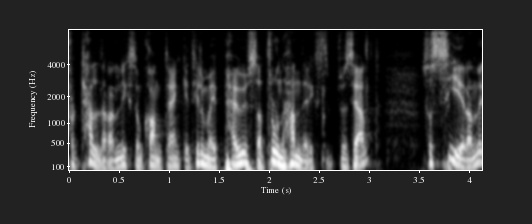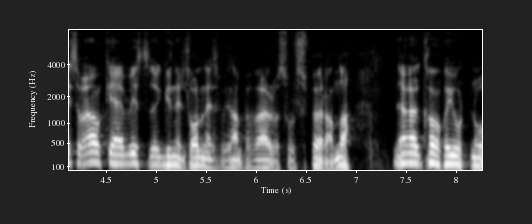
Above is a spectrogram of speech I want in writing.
forteller han liksom hva han tenker. Til og med i pauser, Trond Henriksen spesielt. Så sier han liksom ok, Hvis Gunhild Tollnes for eksempel, Eurosol spør han da hva dere har gjort nå,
